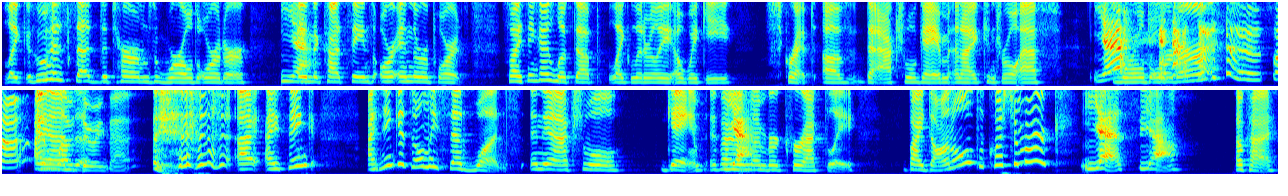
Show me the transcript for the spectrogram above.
like who has said the terms world order Yeah. in the cutscenes or in the reports? So I think I looked up like literally a wiki script of the actual game and I control F yeah. world order. so, I And- love doing that. I I think I think it's only said once in the actual game, if I Yeah. remember correctly. By Donald? Question mark? Yes, yeah. Okay.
